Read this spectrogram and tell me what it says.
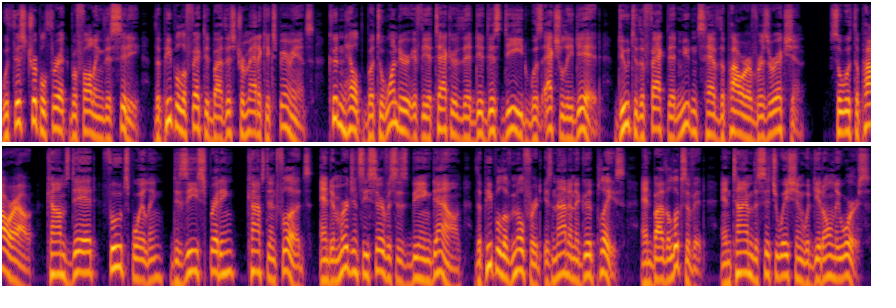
With this triple threat befalling this city, the people affected by this traumatic experience couldn't help but to wonder if the attacker that did this deed was actually dead, due to the fact that mutants have the power of resurrection. So with the power out, comms dead, food spoiling, disease spreading, constant floods, and emergency services being down, the people of Milford is not in a good place, and by the looks of it, in time the situation would get only worse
